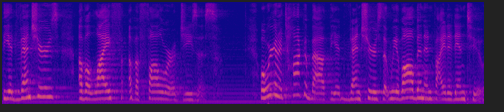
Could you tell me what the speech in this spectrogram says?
the adventures of a life of a follower of Jesus. Well, we're going to talk about the adventures that we have all been invited into,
